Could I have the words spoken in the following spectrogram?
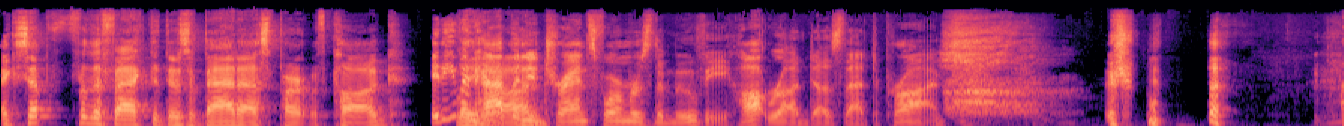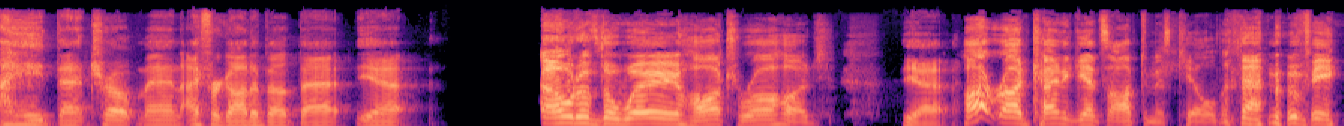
except for the fact that there's a badass part with Cog. it even happened in. Transformers the movie. Hot Rod does that to Prime. I hate that trope, man. I forgot about that. Yeah, Out of the way, Hot Rod. yeah. Hot Rod kind of gets Optimus killed in that movie.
